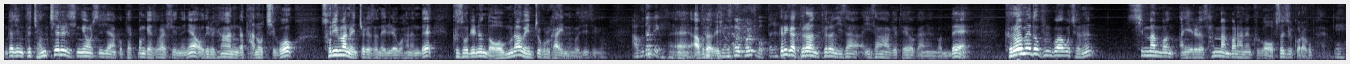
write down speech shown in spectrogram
그러니까 지금 그 전체를 신경을 쓰지 않고 100번 계속 할 수 있느냐 어디로 향하는가 다 놓치고 소리만 왼쪽에서 내려고 하는데 그 소리는 너무나 왼쪽으로 가 있는 거지 지금 아부다비에 계시니까. 예, 아부다비. 영상을 볼 수가 없다. 그러니까 그런 그런 이상 이상하게 되어가는 건데 그럼에도 불구하고 저는 10만 번 아니 예를 들어 3만 번 하면 그거 없어질 거라고 봐요. 네.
